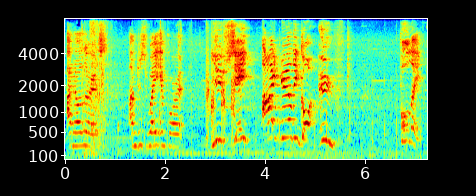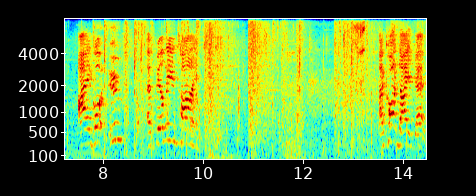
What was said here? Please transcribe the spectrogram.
I know there is. I'm just waiting for it. You see, I nearly got oofed. Fully. I got oofed a billion times. I can't die again.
